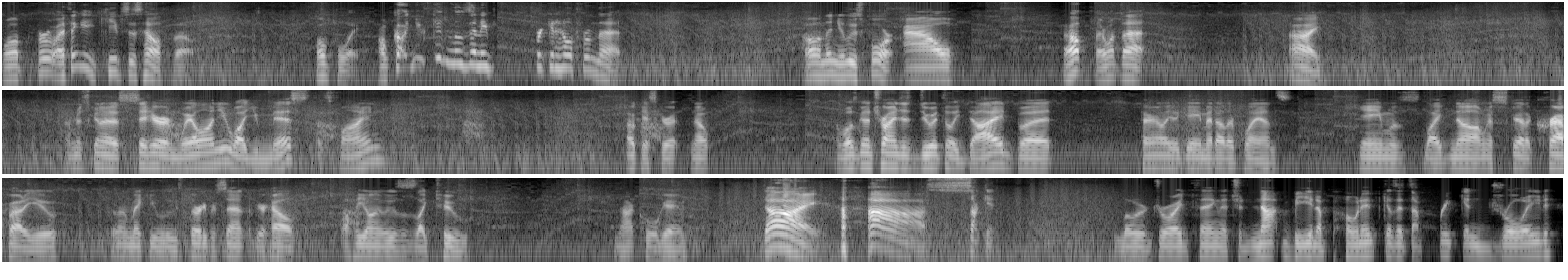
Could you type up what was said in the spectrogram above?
Well, I think he keeps his health though. Hopefully. Oh god, you didn't lose any freaking health from that. Oh, and then you lose four. Ow. Oh, there went that. Hi. I'm just gonna sit here and wail on you while you miss. That's fine. Okay, screw it. Nope. I was gonna try and just do it till he died, but apparently the game had other plans. game was like, no, I'm gonna scare the crap out of you. I'm gonna make you lose 30% of your health, while he only loses like 2. Not cool game. Die! Ha ha! Suck it! Loader droid thing that should not be an opponent because it's a freaking droid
